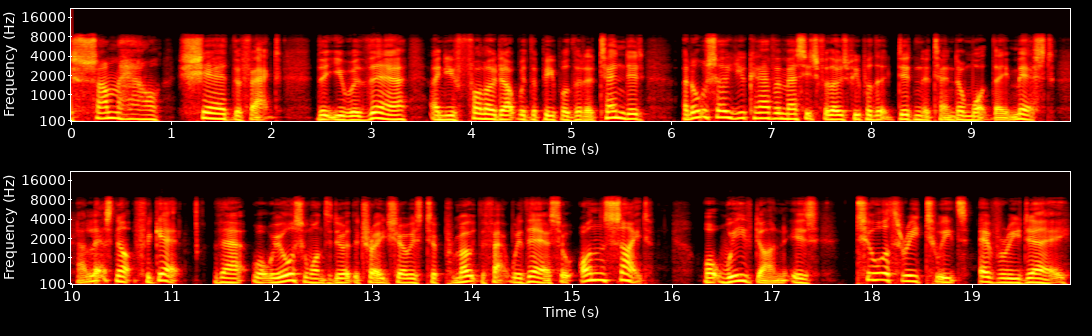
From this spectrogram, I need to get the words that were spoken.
somehow shared the fact that you were there and you followed up with the people that attended. And also, you can have a message for those people that didn't attend on what they missed. Now, let's not forget that what we also want to do at the trade show is to promote the fact we're there. So, on site, what we've done is two or three tweets every day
